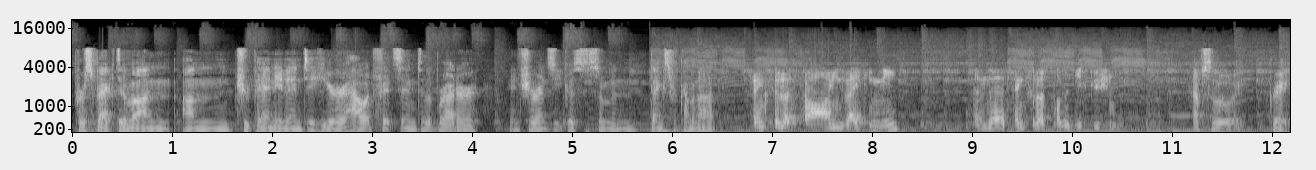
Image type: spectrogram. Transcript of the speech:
perspective on on Trupanion and to hear how it fits into the broader insurance ecosystem. And thanks for coming on. Thanks a lot for inviting me, and uh, thanks a lot for the discussion. Absolutely. Great.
